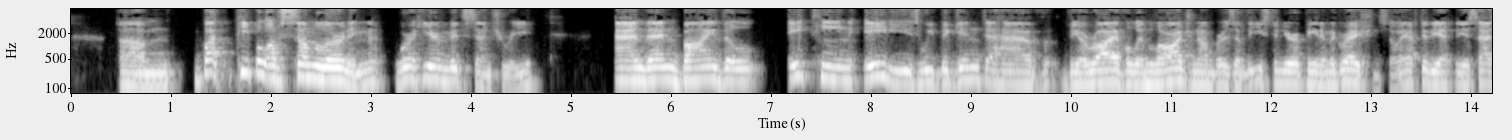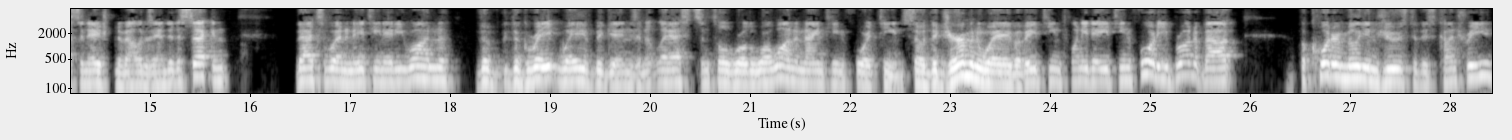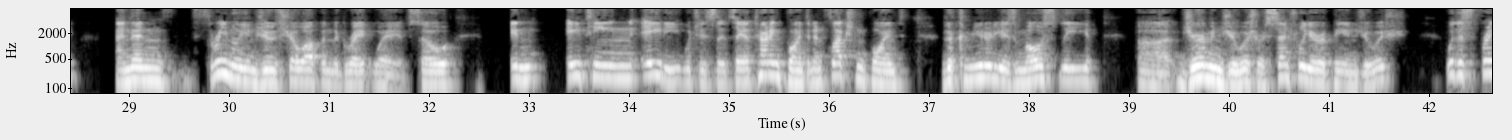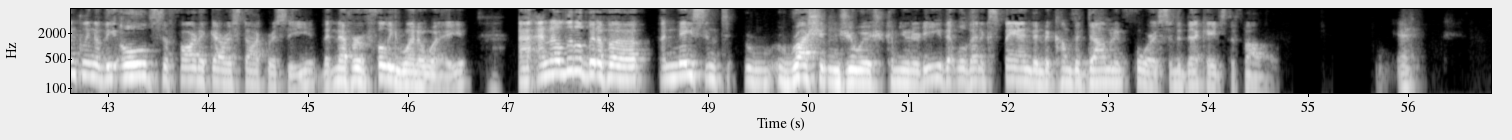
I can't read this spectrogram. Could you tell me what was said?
Um, but people of some learning were here mid-century. And then by the 1880s, we begin to have the arrival in large numbers of the Eastern European immigration. So after the, the assassination of Alexander II, that's when in 1881, the, the Great Wave begins and it lasts until World War I in 1914. So the German wave of 1820 to 1840 brought about a quarter million Jews to this country, and then three million Jews show up in the Great Wave. So in 1880, which is, let's say, a turning point, an inflection point, the community is mostly uh, German Jewish or Central European Jewish, with a sprinkling of the old Sephardic aristocracy that never fully went away, uh, and a little bit of a, a, nascent Russian Jewish community that will then expand and become the dominant force in the decades to follow. Okay.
